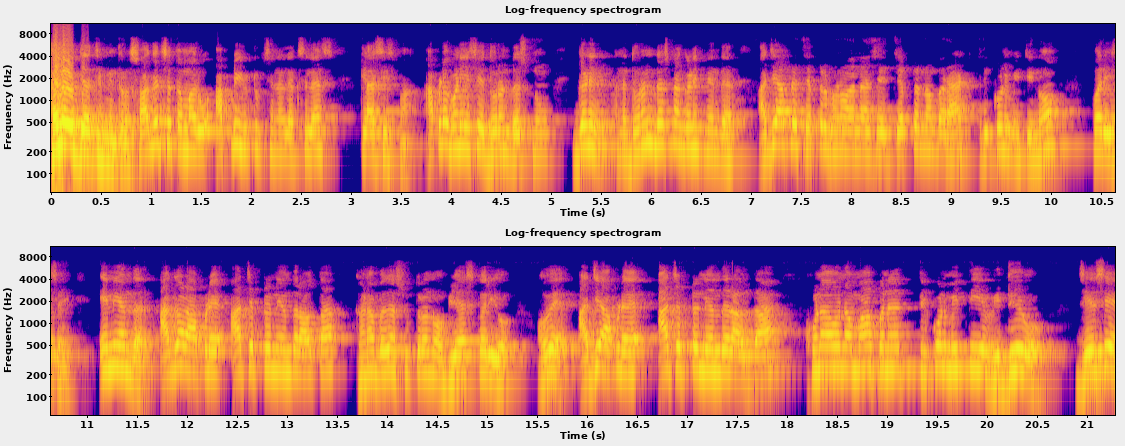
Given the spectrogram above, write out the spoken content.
Hello વિદ્યાર્થી મિત્રો, સ્વાગત છે તમારું આપણી યુટ્યુબ ચેનલ એક્સેલન્સ ક્લાસીસમાં આપણે ભણીએ છીએ ધોરણ દસનું ગણિત. અને ધોરણ દસના ગણિતની અંદર આજે આપણે ચેપ્ટર ભણવાના છે ચેપ્ટર નંબર આઠ, ત્રિકોણમિતિનો પરિચય. એની અંદર આગળ આપણે આ ચેપ્ટરની અંદર આવતા ઘણા બધા સૂત્રોનો અભ્યાસ કર્યો. હવે આજે આપણે આ ચેપ્ટરની અંદર આવતા ખૂણાઓના માપ અને ત્રિકોણમિતિય વિધેયો જે છે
